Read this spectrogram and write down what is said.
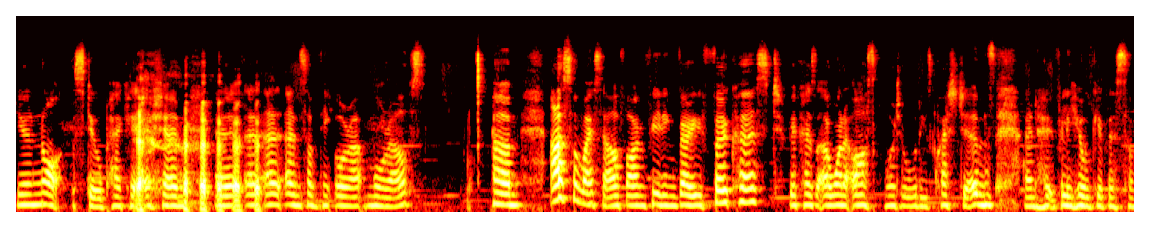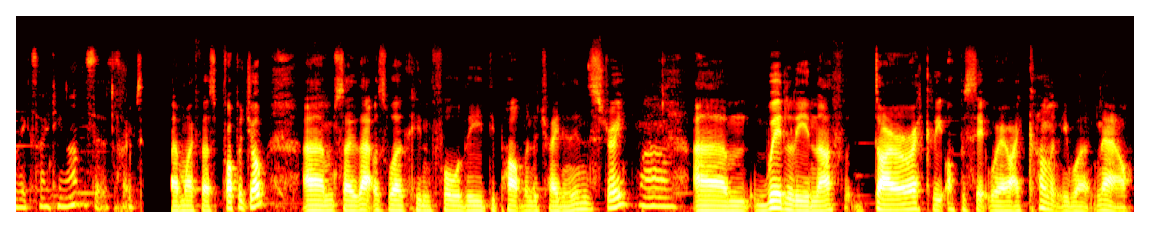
you're not still peckish and, uh, and, and something or more else. Um, as for myself, I'm feeling very focused because I want to ask Roger all these questions, and hopefully he'll give us some exciting answers. Uh, my first proper job, um, so that was working for the Department of Trade and Industry. wow. Um, weirdly enough, directly opposite where I currently work now,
